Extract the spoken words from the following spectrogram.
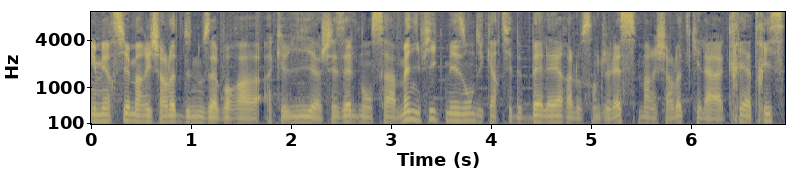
Et merci à Marie-Charlotte de nous avoir euh, accueillis euh, chez elle dans sa magnifique maison du quartier de Bel Air à Los Angeles. Marie-Charlotte qui est la créatrice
